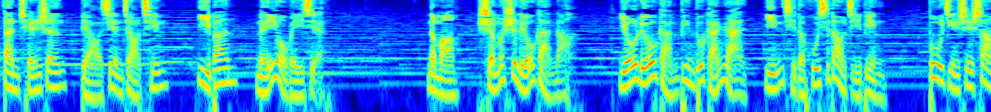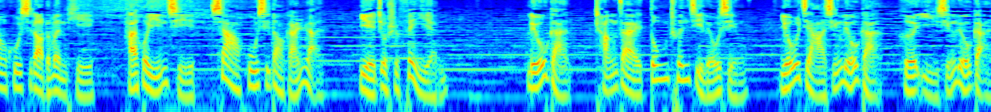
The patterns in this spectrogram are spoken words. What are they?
但全身表现较轻，一般没有危险。那么什么是流感呢？由流感病毒感染引起的呼吸道疾病，不仅是上呼吸道的问题，还会引起下呼吸道感染，也就是肺炎。流感常在冬春季流行，有甲型流感和乙型流感。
